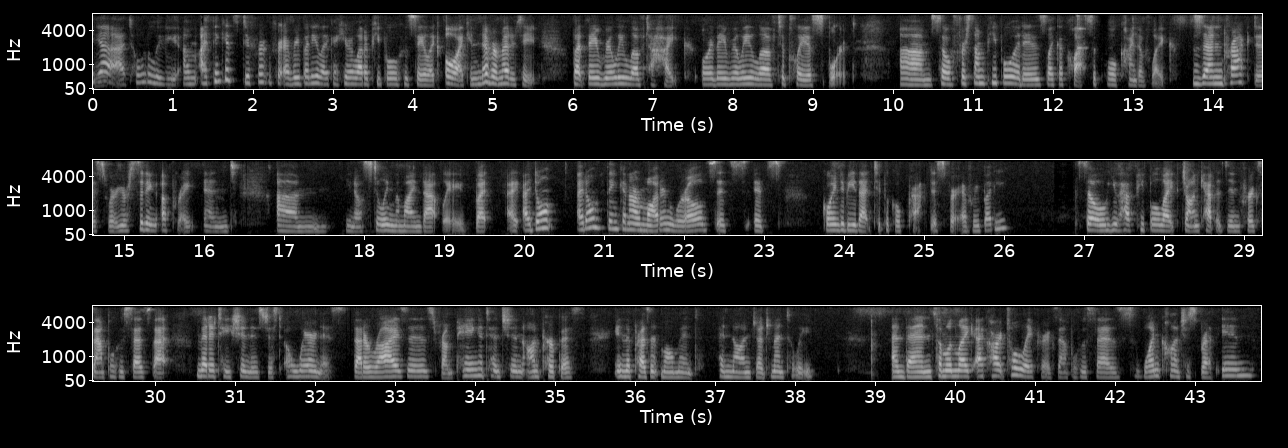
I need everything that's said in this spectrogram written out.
Yeah, totally. Um, I think it's different for everybody. Like, I hear a lot of people who say, like, oh, I can never meditate, but they really love to hike or they really love to play a sport. Um, so for some people, it is like a classical kind of like Zen practice where you're sitting upright and, um, you know, stilling the mind that way. But I, I don't, I don't think in our modern worlds it's it's going to be that typical practice for everybody. So you have people like Jon Kabat-Zinn, for example, who says that meditation is just awareness that arises from paying attention on purpose in the present moment and non-judgmentally. And then someone like Eckhart Tolle, for example, who says one conscious breath in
